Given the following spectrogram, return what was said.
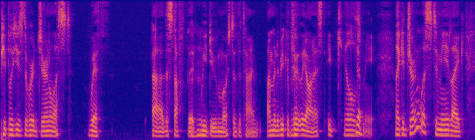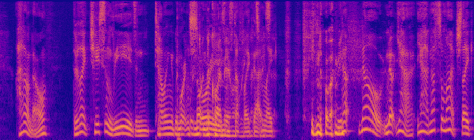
people use the word journalist with uh, the stuff that Mm-hmm. we do most of the time. I'm going to be completely honest. It kills Yep. me. Like a journalist to me, like, I don't know. They're like chasing leads and telling important We're in the stories Crimea, and stuff like that. And like, you know what I mean? no, no, no, yeah, yeah, not so much. Like,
